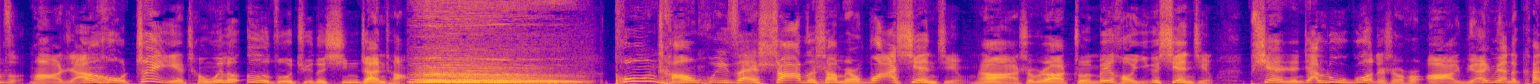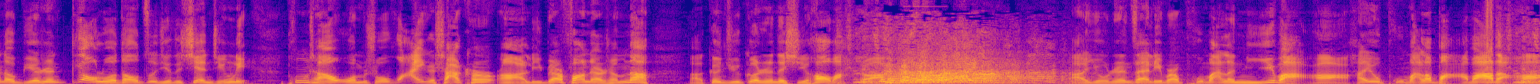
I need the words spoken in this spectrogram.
子啊，然后这也成为了恶作剧的新战场。通常会在沙子上面挖陷阱啊，是不是？准备好一个陷阱，骗人家路过的时候啊，远远的看到别人掉落到自己的陷阱里。通常我们说挖一个沙坑啊，里边放点什么呢？啊，根据个人的喜好吧，是吧？啊，有人在里边铺满了泥巴啊，还有铺满了粑粑的啊，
